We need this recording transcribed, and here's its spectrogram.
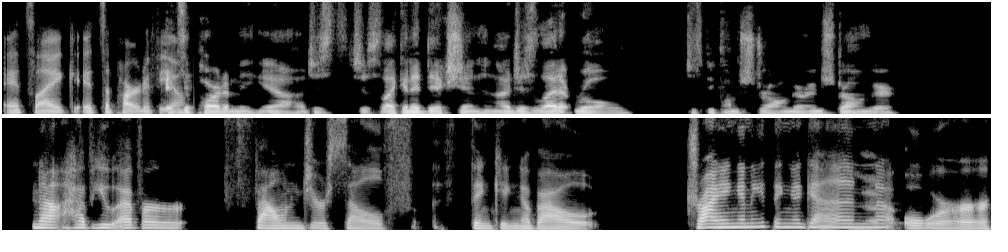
it's like it's a part of you. It's a part of me. Yeah. Just, just like an addiction. And I just let it roll, just become stronger and stronger. Now, have you ever found yourself thinking about trying anything again Never. or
